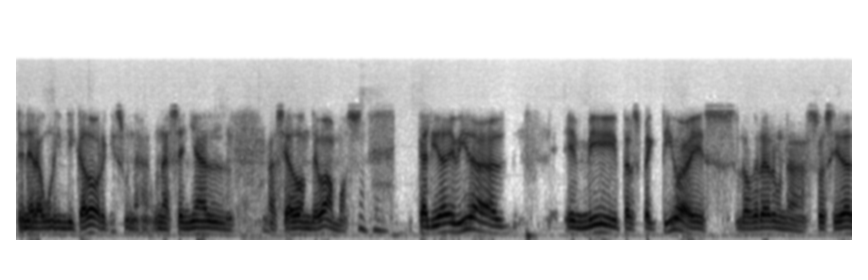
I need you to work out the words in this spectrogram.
tener algún indicador, que es una, una señal hacia dónde vamos. Calidad de vida en mi perspectiva es lograr una sociedad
